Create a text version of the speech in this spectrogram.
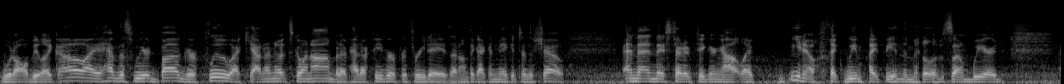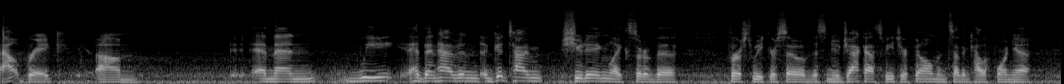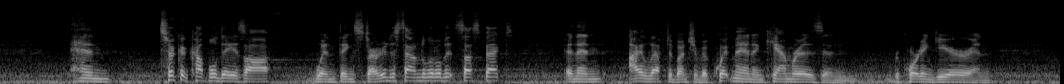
would all be like, "Oh, I have this weird bug or flu. I, can't, I don't know what's going on, but I've had a fever for three days. I don't think I can make it to the show." And then they started figuring out, like, you know, like we might be in the middle of some weird outbreak. Um, and then we had been having a good time shooting, like, sort of the first week or so of this new Jackass feature film in Southern California, and took a couple days off when things started to sound a little bit suspect. And then I left a bunch of equipment and cameras and recording gear and,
